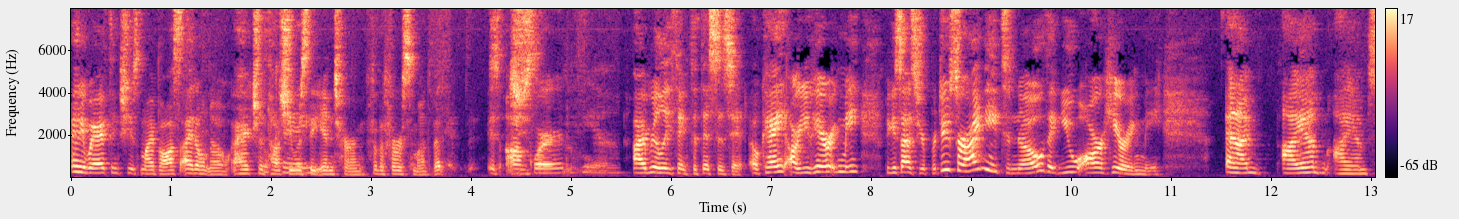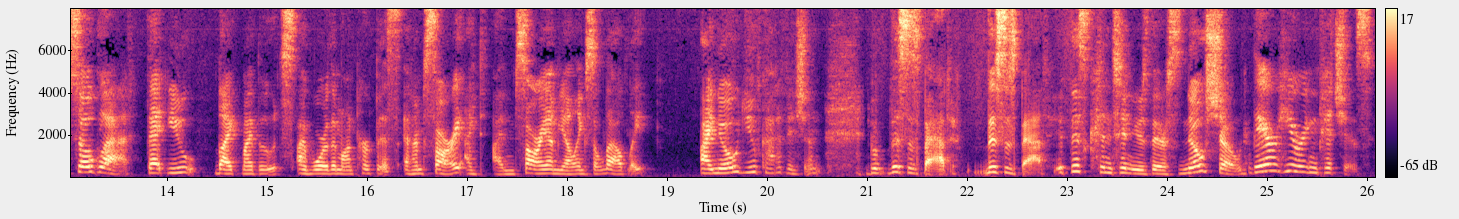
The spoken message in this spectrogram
Anyway, I think she's my boss. I don't know. I actually thought she was the intern for the first month, but it, it's Awkward. Yeah. I really think that this is it, okay? Are you hearing me? Because as your producer, I need to know that you are hearing me. And I'm I am I am so glad that you like my boots. I wore them on purpose and I'm sorry. I I'm sorry I'm yelling so loudly. I know you've got a vision, but this is bad. This is bad. If this continues, there's no show. They're hearing pitches.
